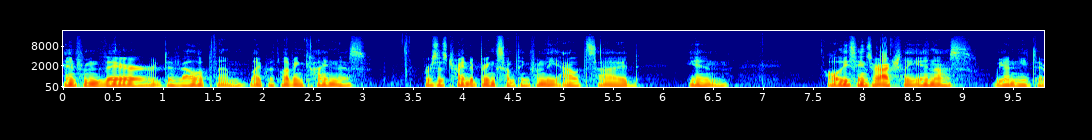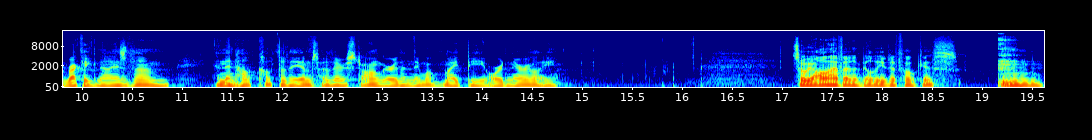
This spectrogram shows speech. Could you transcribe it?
and from there develop them, like with loving kindness, versus trying to bring something from the outside in. All these things are actually in us. We need to recognize them and then help cultivate them so they're stronger than they might be ordinarily. So we all have an ability to focus, and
